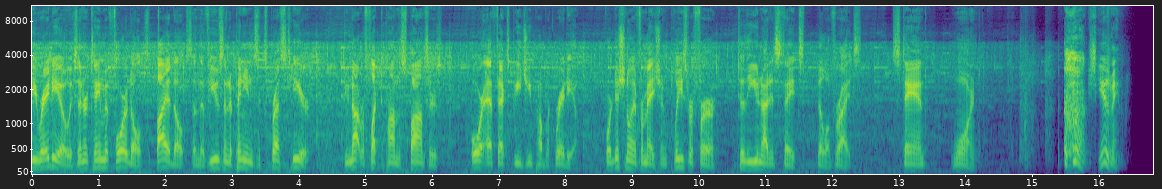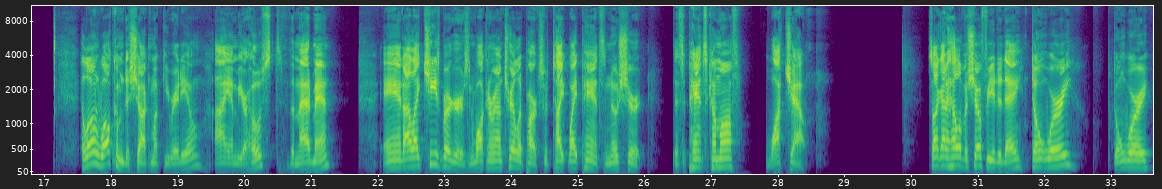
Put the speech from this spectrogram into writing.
Shock Monkey Radio is entertainment for adults, by adults, and the views and opinions expressed here do not reflect upon the sponsors or FXBG Public Radio. For additional information, please refer to the United States Bill of Rights. Stand warned. Excuse me. Hello and welcome to Shock Monkey Radio. I am your host, the Madman, and I like cheeseburgers and walking around trailer parks with tight white pants and no shirt. If the pants come off, watch out. So I got a hell of a show for you today. Don't worry. Don't worry.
